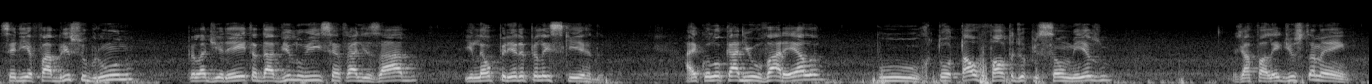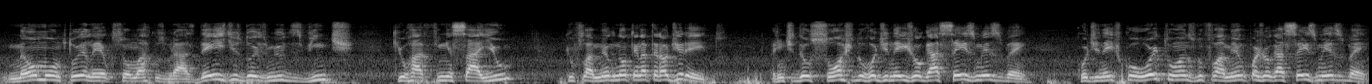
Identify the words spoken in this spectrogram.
Seria Fabrício Bruno pela direita, Davi Luiz centralizado e Léo Pereira pela esquerda. Aí colocaria o Varela por total falta de opção mesmo. Já falei disso também. Não montou elenco, seu Marcos Braz. Desde 2020 que o Rafinha saiu, que o Flamengo não tem lateral direito. A gente deu sorte do Rodinei jogar seis meses bem. Rodinei ficou oito anos no Flamengo para jogar seis meses bem.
